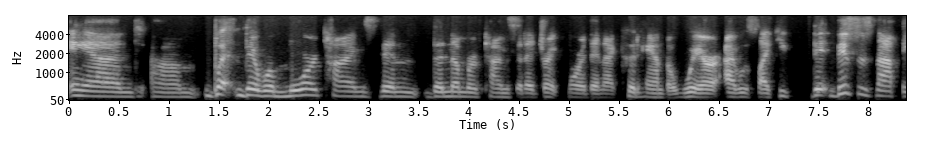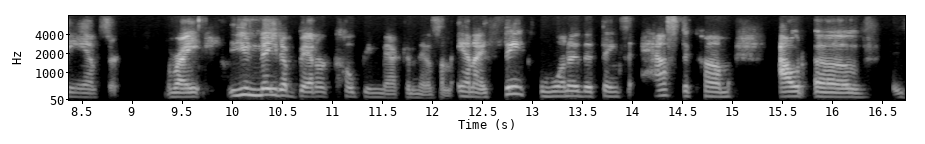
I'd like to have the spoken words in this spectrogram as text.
and um, but there were more times than the number of times that i drank more than i could handle where i was like you th- this is not the answer right you need a better coping mechanism and i think one of the things that has to come out of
